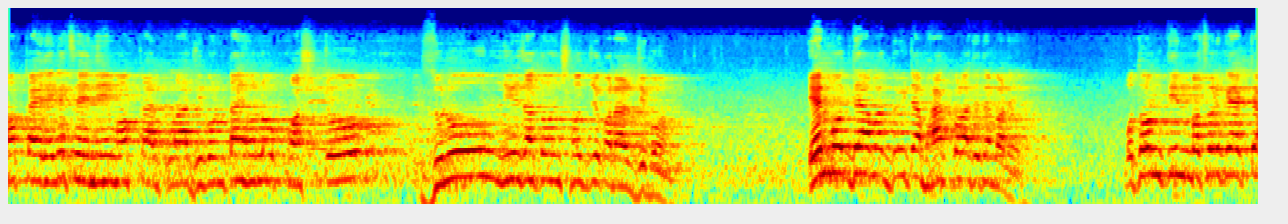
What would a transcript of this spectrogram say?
মক্কায় রেখেছেন। এই মক্কার পুরা জীবনটাই হলো কষ্ট, জুলুম, নির্যাতন সহ্য করার জীবন। এর মধ্যে আবার দুইটা ভাগ করা যেতে পারে। প্রথম তিন বছরকে একটা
